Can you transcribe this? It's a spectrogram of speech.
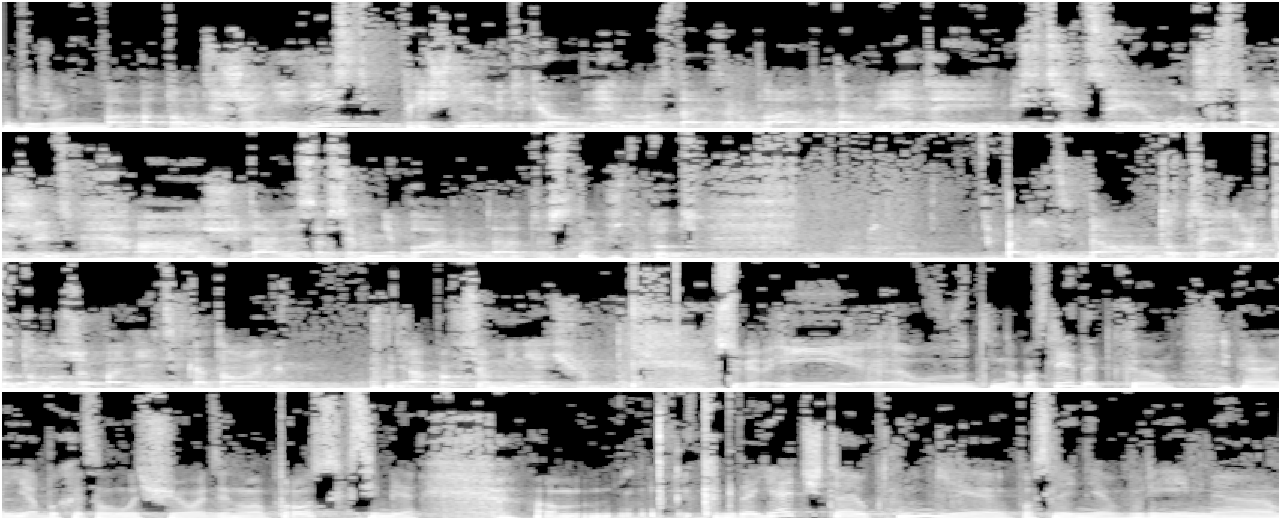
Движение. Потом движение есть, пришли и такие, о, блин, у нас, да, и зарплаты, там, и это, и инвестиции, и лучше стали жить, а считали совсем не благом, да, то есть, так что тут политик, да, он тут, а тут он уже политик, а там обо всем и ни о чем. Супер. И э, напоследок э, я бы хотел еще один вопрос к тебе. Эм, когда я читаю книги в последнее время,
